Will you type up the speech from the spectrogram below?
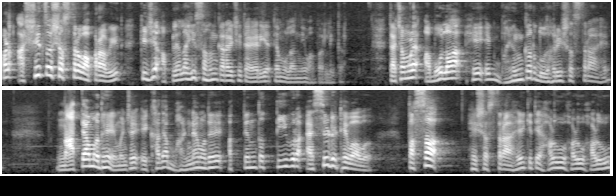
पण अशीच शस्त्र वापरावीत की जी आपल्यालाही सहन करायची तयारी आहे त्या मुलांनी वापरली तर. त्याच्यामुळे अबोला हे एक भयंकर दुधारी शस्त्र आहे. नात्यामध्ये म्हणजे एखाद्या भांड्यामध्ये अत्यंत तीव्र ॲसिड ठेवावं तसा हे शस्त्र आहे की ते हळूहळू हळू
